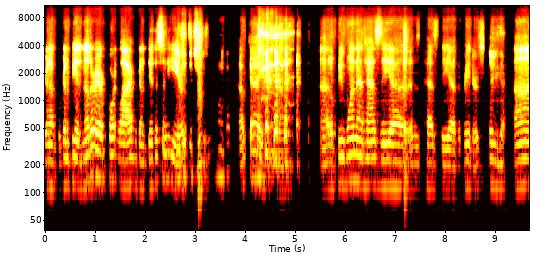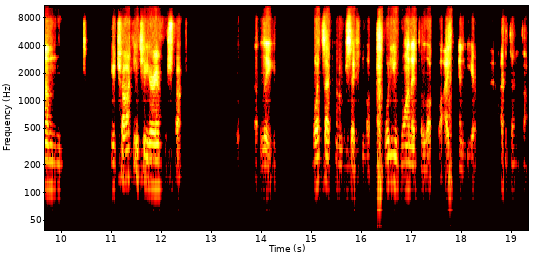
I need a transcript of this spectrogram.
we're gonna we're gonna be at another airport live. We're gonna do this in a You year. get to choose. you Okay. Uh, it'll be one that has the uh, has the uh, the readers. there you go. Um, you're talking to your infrastructure lead. What's that conversation look like? What do you want it to look like in a year? From now? I can turn it off.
